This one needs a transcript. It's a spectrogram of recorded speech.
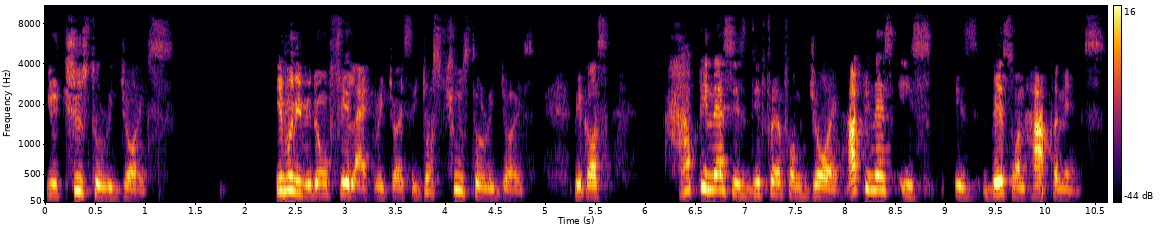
You choose to rejoice. Even if you don't feel like rejoicing, just choose to rejoice. Because happiness is different from joy. Happiness is, is based on happenings.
